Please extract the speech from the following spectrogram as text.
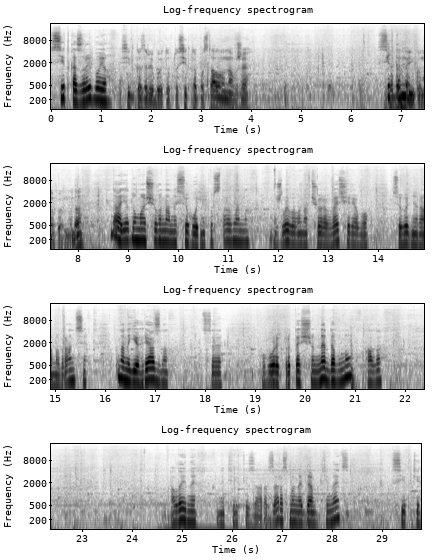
Сітка з рибою. Сітка з рибою. Тобто сітка поставлена вже, вже давненько, напевно, так? Да? Да, я думаю, що вона не сьогодні поставлена. Можливо, вона вчора ввечері або сьогодні рано вранці. Вона не є грязна. Це говорить про те, що не давно, але, але й не, не тільки зараз. Зараз ми знайдемо кінець сітки,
